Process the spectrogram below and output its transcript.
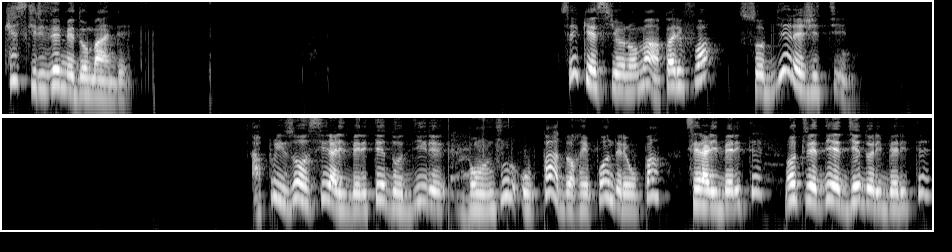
Qu'est-ce qu'il veut me demander? Ces questionnements, parfois, sont bien légitimes. Après, ils ont aussi la liberté de dire bonjour ou pas, de répondre ou pas. C'est la liberté. Notre Dieu est Dieu de liberté.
